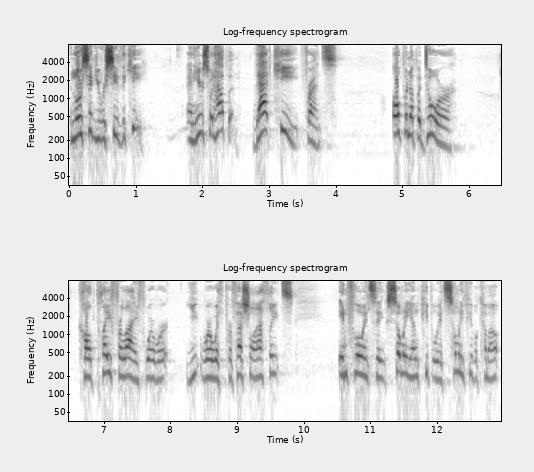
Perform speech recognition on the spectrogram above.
And the Lord said, You received the key. And here's what happened that key, friends, opened up a door called Play for Life, where we're, we're with professional athletes, influencing so many young people. We had so many people come out.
